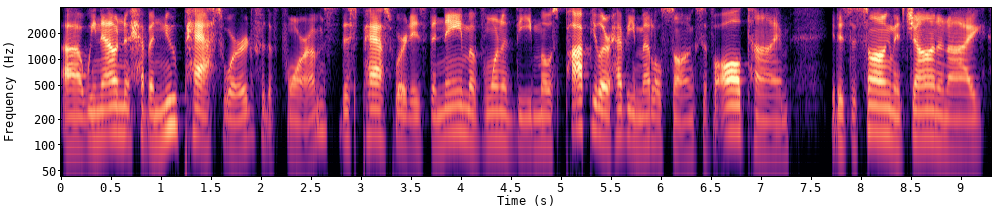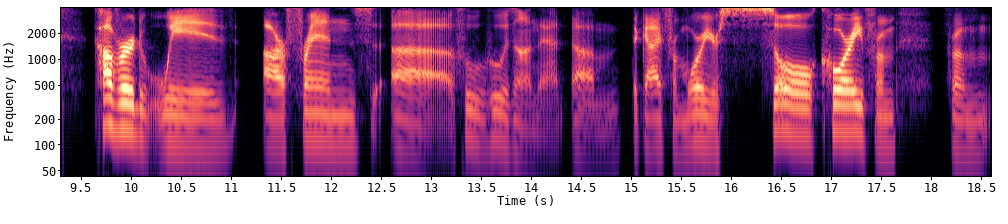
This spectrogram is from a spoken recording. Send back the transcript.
Uh, we now have a new password for the forums. This password is the name of one of the most popular heavy metal songs of all time. It is a song that John and I covered with our friends. Uh, who who was on that? Um, the guy from Warrior Soul, Corey from from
